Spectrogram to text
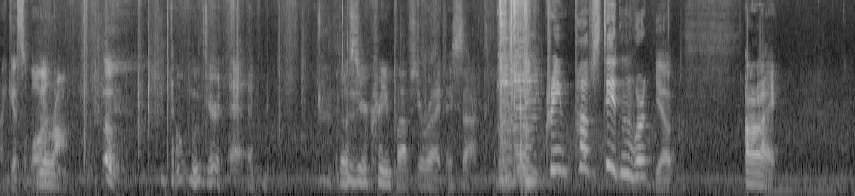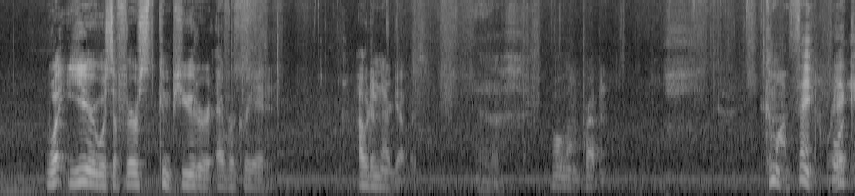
I guess a lot. you're wrong. Oh, Don't move your head. Those are your cream puffs. You're right. They sucked. Cream puffs didn't work. yep. All right. What year was the first computer ever created? I would have never got this. Hold on, I'm prepping. Come on, think, Well, Rick.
